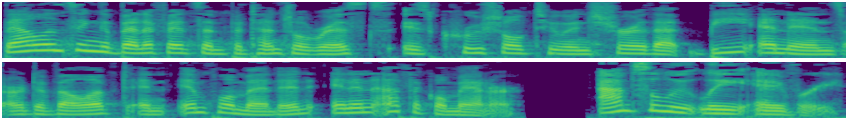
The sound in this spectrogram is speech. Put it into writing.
Balancing the benefits and potential risks is crucial to ensure that BNNs are developed and implemented in an ethical manner. Absolutely, Avery.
